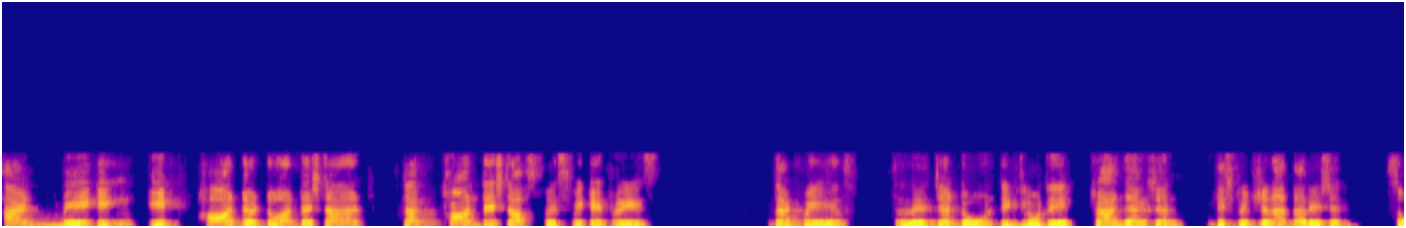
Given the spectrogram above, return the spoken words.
and making it harder to understand the context of specific entries. That means ledger don't include the transaction description or narration So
